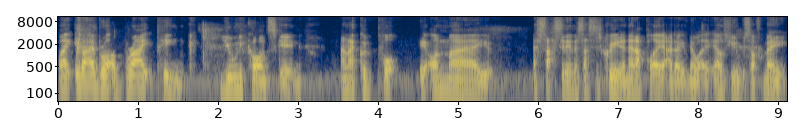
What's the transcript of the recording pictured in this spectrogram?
Like if I brought a bright pink unicorn skin and I could put it on my assassin in Assassin's Creed and then I play it, I don't even know what else Ubisoft made.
